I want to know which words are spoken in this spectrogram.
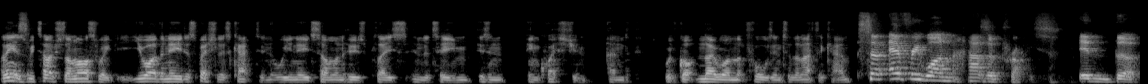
I think as we touched on last week, you either need a specialist captain or you need someone whose place in the team isn't in question, and we've got no one that falls into the latter camp. So everyone has a price in the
